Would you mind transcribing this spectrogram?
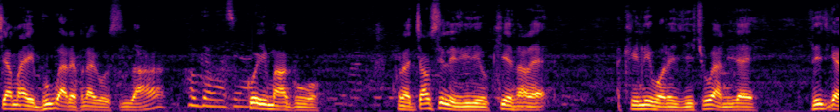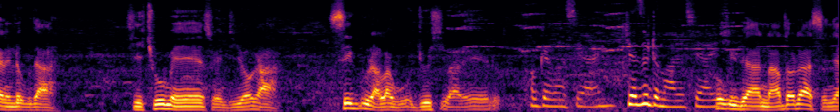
ကြမ်းမကြီးဘူးပါတဲ့ဖနက်ကိုစီးပါဟုတ်ကဲ့ပါဆရာကိုယ်အိမ်မှာကိုခုနကြောက်စစ်လေးလေးတွေကိုခင်းထားတဲ့အခင်းလေးပေါ်လေရေချိုးရနေတိုင်းလေးကြကနေလို့ဥသားရေချိုးမယ်ဆိုရင်ဒီယောဂစိတ်ကူတာလောက်ကိုအကျိုးရှိပါတယ်လို့ဟုတ်ကဲ့ပါဆရာကျေးဇူးတင်ပါတယ်ဆရာဟုတ်ကြီးပြီဗျာနာတော်တာဆင်ကြ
